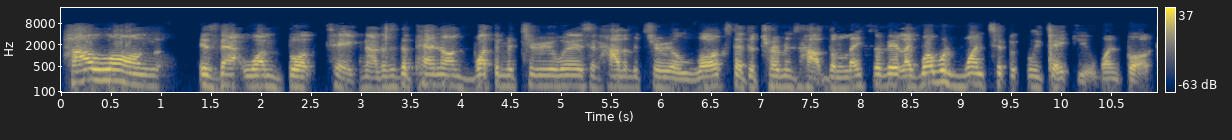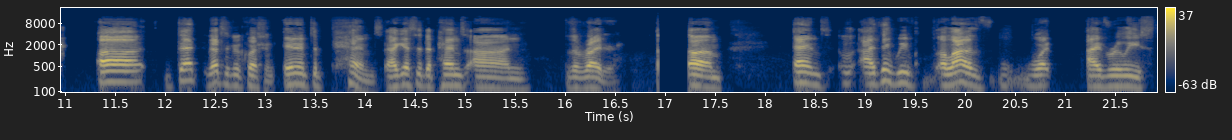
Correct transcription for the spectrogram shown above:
how long is that one book take? Now, does it depend on what the material is and how the material looks that determines how the length of it? Like, what would one typically take you? One book. Uh, that that's a good question, and it depends. I guess it depends on the writer. Um, and I think we've a lot of what I've released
